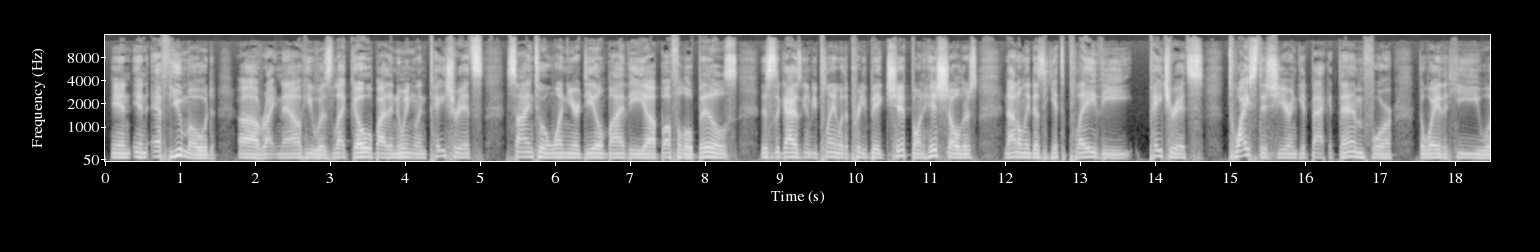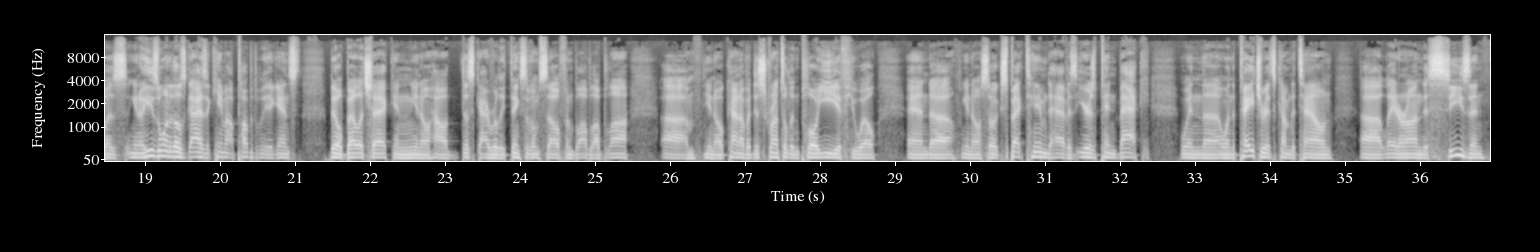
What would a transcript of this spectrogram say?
in in FU mode uh, right now. He was let go by the New England Patriots, signed to a one year deal by the uh, Buffalo Bills. This is a guy who's going to be playing with a pretty big chip on his shoulders. Not only does he get to play the Patriots twice this year and get back at them for the way that he was, you know, he's one of those guys that came out publicly against Bill Belichick and, you know, how this guy really thinks of himself and blah, blah, blah. Um, you know, kind of a disgruntled employee, if you will and uh, you know, so expect him to have his ears pinned back when the when the Patriots come to town uh, later on this season.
